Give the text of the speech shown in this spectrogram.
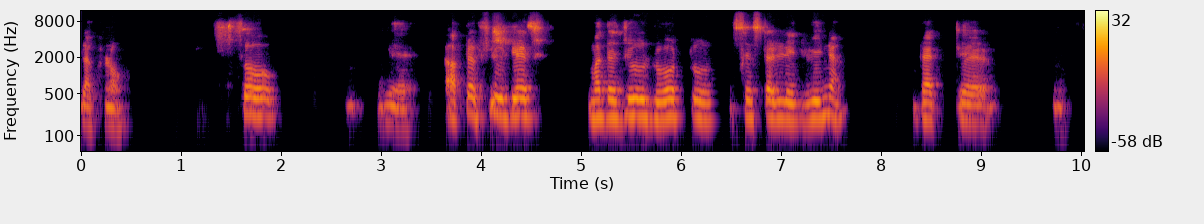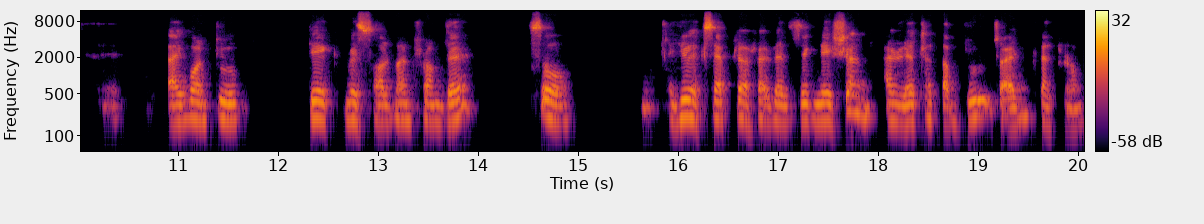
Lucknow. So yeah, after a few days, Mother Jude wrote to Sister Lidvina that uh, I want to take Miss Solomon from there. So you accept her resignation and let her come to join Lucknow.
